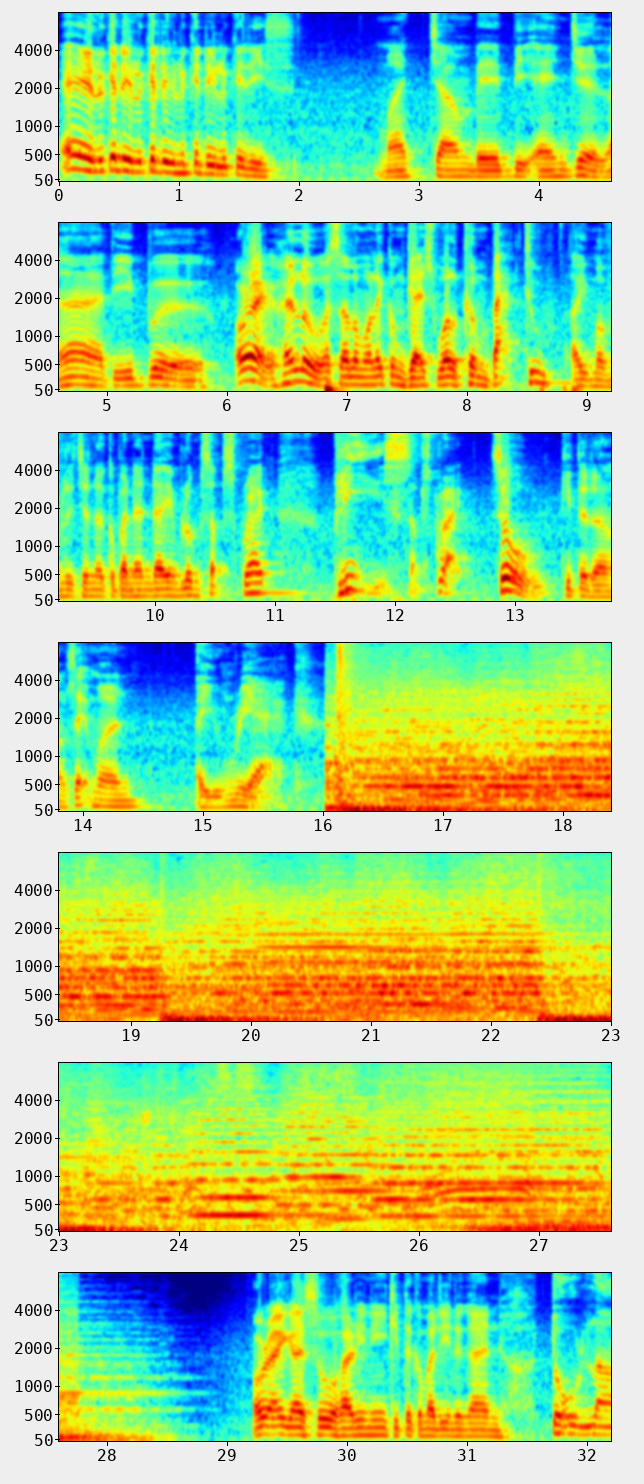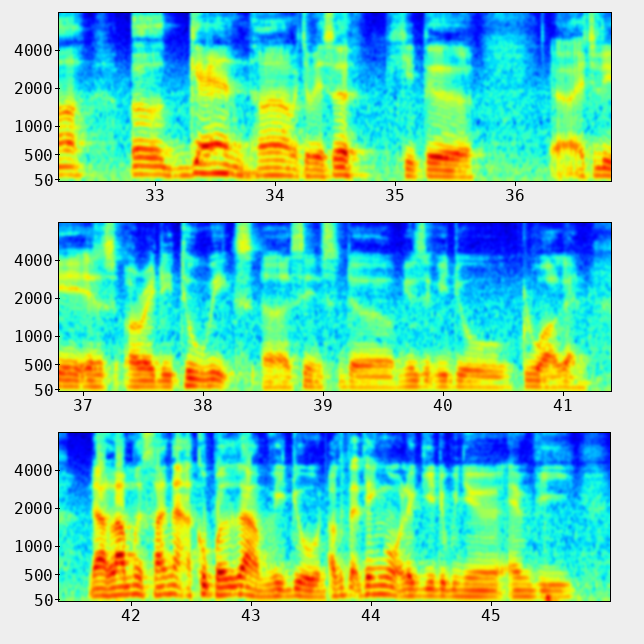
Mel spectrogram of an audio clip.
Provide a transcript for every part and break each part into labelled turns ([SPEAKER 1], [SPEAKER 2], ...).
[SPEAKER 1] Hey, look at this, look at this, look at this, look at this. Macam baby angel lah tiba. Alright, hello, assalamualaikum guys. Welcome back to Ayu Marvelous Channel. Kepada anda yang belum subscribe, please subscribe. So, kita dalam segmen Ayu React. Alright guys, so hari ni kita kembali dengan Dola again. Ha macam biasa kita uh, actually is already two weeks uh, since the music video keluar kan. Dah lama sangat aku peram video. Aku tak tengok lagi dia punya MV.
